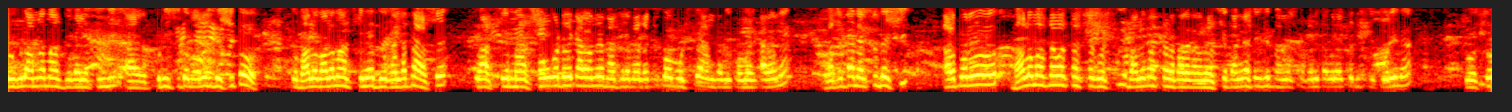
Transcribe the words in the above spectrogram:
ওইগুলো আমরা মাছ দোকানে তুলি। আর পরিচিত মানুষ বেশি তো তো ভালো ভালো মাছ কিনে দোকানটাতে আসে। তো আজকে মাছ সংকটের কারণে বাজারে মাছ একটু কম উঠছে আমদানি কমের কারণে মাছের দাম একটু বেশি। তারপরেও ভালো মাছ নেওয়ার চেষ্টা করছি ভালো মাছ না পাওয়ার কারণে সে বাংলাদেশে যে বাংলাদেশ মাছ আমি তেমন একটা বিক্রি করি না। তো সো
